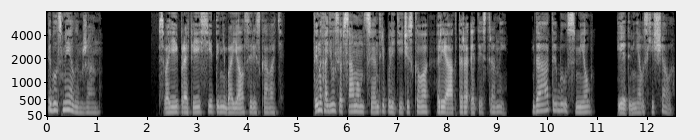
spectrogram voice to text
«Ты был смелым, Жан. В своей профессии ты не боялся рисковать. Ты находился в самом центре политического реактора этой страны. Да, ты был смел, и это меня восхищало.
